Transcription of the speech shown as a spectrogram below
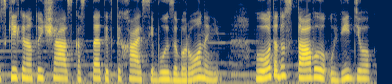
Оскільки на той час кастети в Техасі були заборонені, Лота доставили у відділок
